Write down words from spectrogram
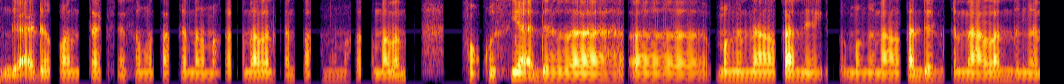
nggak ada konteksnya sama tak kenal maka kenalan. Kan tak kenal maka kenalan fokusnya adalah uh, mengenalkan ya gitu. Mengenalkan dan kenalan dengan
